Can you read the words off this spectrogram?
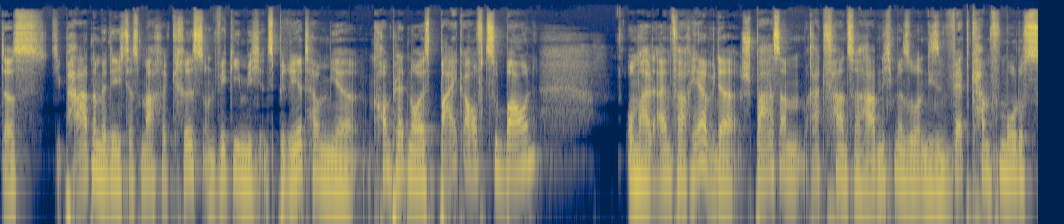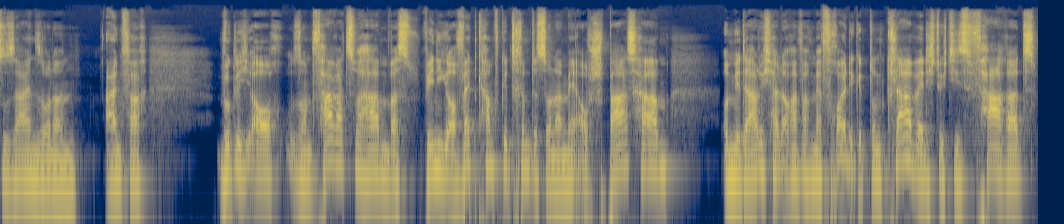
dass die Partner, mit denen ich das mache, Chris und Vicky, mich inspiriert haben, mir ein komplett neues Bike aufzubauen um halt einfach, ja, wieder Spaß am Radfahren zu haben, nicht mehr so in diesem Wettkampfmodus zu sein, sondern einfach wirklich auch so ein Fahrrad zu haben, was weniger auf Wettkampf getrimmt ist, sondern mehr auf Spaß haben und mir dadurch halt auch einfach mehr Freude gibt. Und klar werde ich durch dieses Fahrrad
